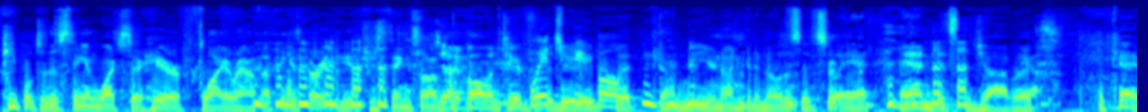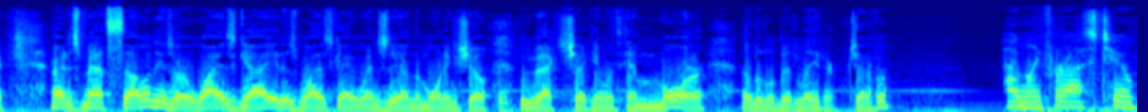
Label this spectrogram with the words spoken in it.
people to this thing and watch their hair fly around. I think it's very interesting. So I'm, I volunteered for Which the duty, people? but on me, you're not going to notice it. So Ann, Ann gets the job, right? Okay. All right, it's Mats Selen. He's our wise guy. It is Wise Guy Wednesday on the morning show. We'll be back to check in with him more a little bit later. Jennifer? Timely for us, too.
